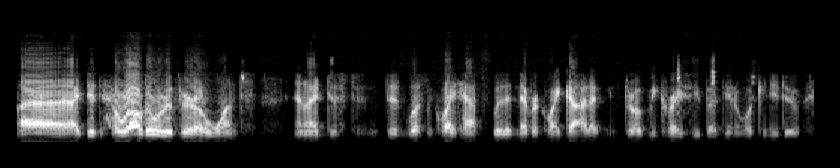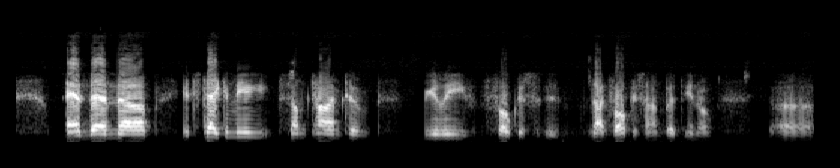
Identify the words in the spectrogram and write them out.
Uh, I did Geraldo Rivera once, and I just did, wasn't quite happy with it. Never quite got it. It drove me crazy, but you know what can you do? And then uh, it's taken me some time to really focus, not focus on, but you know, uh,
